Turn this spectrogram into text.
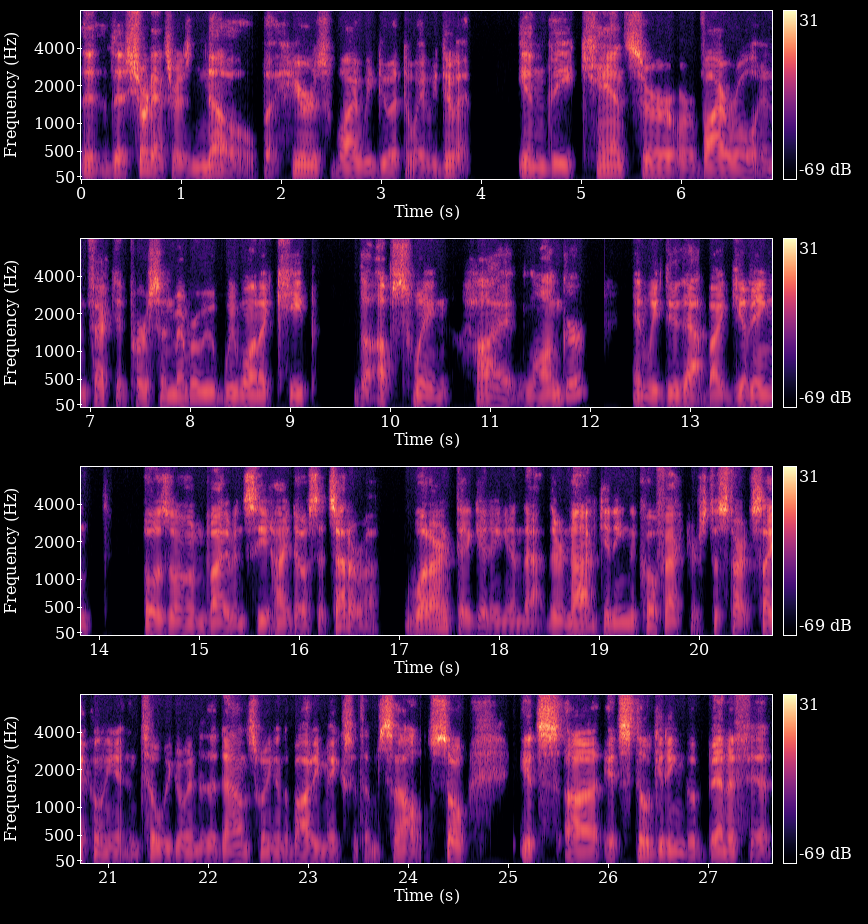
The, the short answer is no, but here's why we do it the way we do it. In the cancer or viral infected person, remember we, we want to keep the upswing high longer, and we do that by giving ozone, vitamin C, high dose, etc what aren't they getting in that? They're not getting the cofactors to start cycling it until we go into the downswing and the body makes it themselves. So it's uh, it's still getting the benefit,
